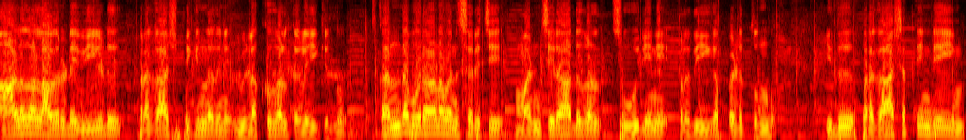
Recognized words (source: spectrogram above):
ആളുകൾ അവരുടെ വീട് പ്രകാശിപ്പിക്കുന്നതിന് വിളക്കുകൾ തെളിയിക്കുന്നു. സ്കന്ദപുരാണം അനുസരിച്ച് മൺചിരാതുകൾ സൂര്യനെ പ്രതീകപ്പെടുത്തുന്നു. ഇത് പ്രകാശത്തിന്റെയും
